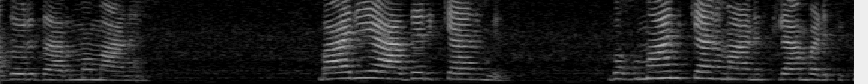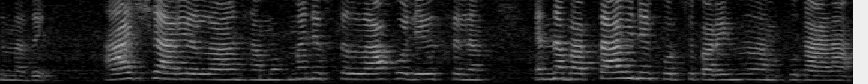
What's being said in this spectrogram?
അതൊരു ധർമ്മമാണ്. ഭാര്യയെ ആദരിക്കാനും ബഹുമാനിക്കാനുമാണ് ഇസ്ലാം പഠിപ്പിക്കുന്നത്. ആയിഷ അലിഅള്ളാഹ മുഹമ്മദ് നബി സല്ലല്ലാഹു അലൈഹി വസ്ലം എന്ന ഭർത്താവിനെ കുറിച്ച് പറയുന്നത് നമുക്ക് കാണാം.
